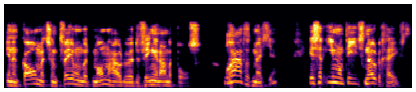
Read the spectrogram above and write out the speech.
In een call met zo'n 200 man houden we de vinger aan de pols. Hoe gaat het met je? Is er iemand die iets nodig heeft?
